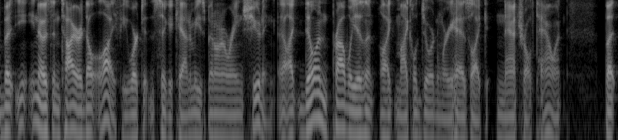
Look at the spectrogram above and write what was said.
but you, you know, his entire adult life, he worked at the SIG Academy. He's been on a range shooting. Uh, Like Dylan probably isn't like Michael Jordan, where he has like natural talent. But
